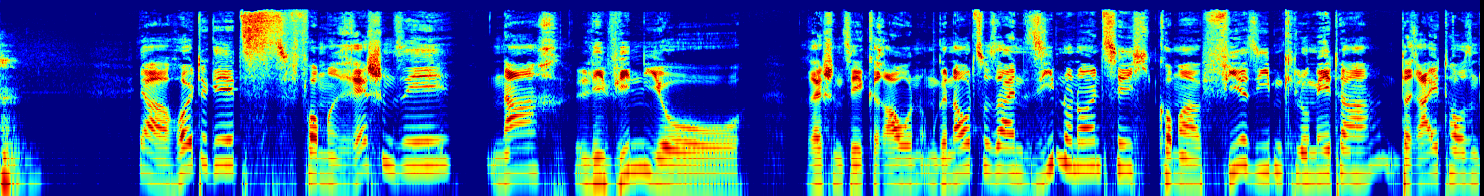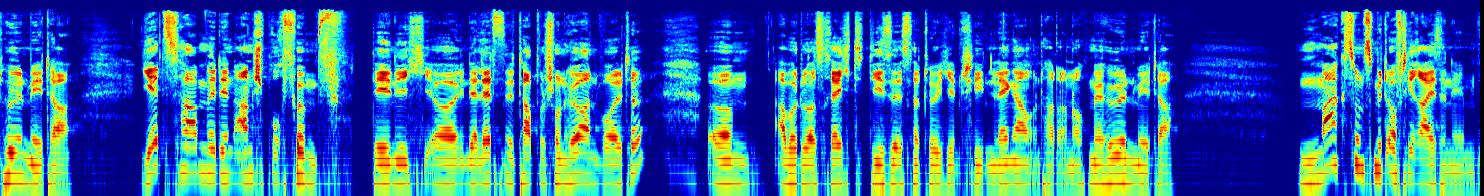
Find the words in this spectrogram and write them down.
ja, heute geht's vom Reschensee nach Livigno. Reschensee Grauen, um genau zu sein, 97,47 Kilometer, 3000 Höhenmeter. Jetzt haben wir den Anspruch 5, den ich äh, in der letzten Etappe schon hören wollte. Ähm, aber du hast recht, diese ist natürlich entschieden länger und hat auch noch mehr Höhenmeter. Magst du uns mit auf die Reise nehmen?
